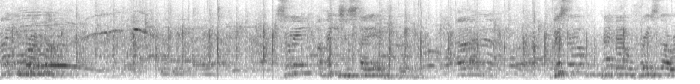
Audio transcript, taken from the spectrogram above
Thank you very much. Sulene, I think. Um, this album came out freestyle.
